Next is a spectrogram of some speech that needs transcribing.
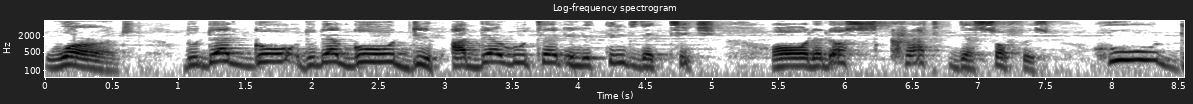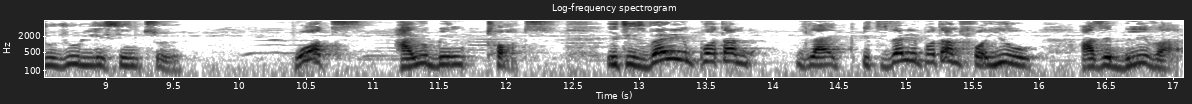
word? Do they go do they go deep? Are they rooted in the things they teach? Or they just scratch the surface? Who do you listen to? What are you being taught? It is very important, like it is very important for you as a believer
